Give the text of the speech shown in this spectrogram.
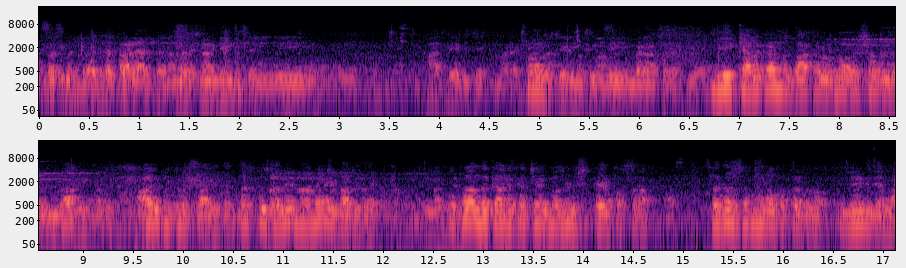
ಅಸೆಸ್ಮೆಂಟ್ ತಾಳೆ ಆಗ್ತದೆ ನಮ್ಮ ಪ್ರೊಸೀಡಿಂಗ್ಸ್ ಎಲ್ಲಿ ಖಾತೆ ರಿಜೆಕ್ಟ್ ಮಾಡಕ್ಕೆ ಪ್ರೊಸೀಡಿಂಗ್ಸ್ ಇಲ್ಲಿ ಕೊಡಕ್ಕೆ. ಈ ಕೆಳಕಂಡ ದಾಖಲೆಗಳು ಅವಶ್ಯವಿರೋದ್ರಿಂದ ಆಗಿದೆ ತಪ್ಪಿದಲ್ಲಿ ಮನೆ ಇದಾಗಿದೆ. ಉಪನಂದಕಾರಿ ಕಚೇರಿ ಇಷ್ಟು ಕೈ ಪತ್ರ ಸದಸ್ಯ ಮೂಲ ಪತ್ರಗಳು ಇಲ್ಲಿ ಏನಿದೆಯಲ್ಲ?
